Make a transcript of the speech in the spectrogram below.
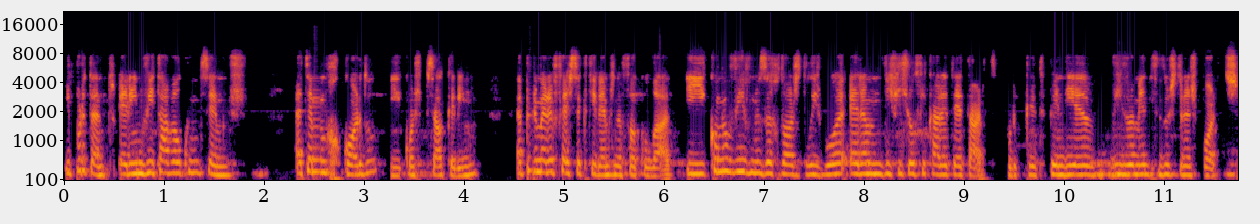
E, portanto, era inevitável conhecermos. Até me recordo, e com especial carinho, a primeira festa que tivemos na faculdade e como eu vivo nos arredores de Lisboa era-me difícil ficar até tarde, porque dependia vivamente dos transportes.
